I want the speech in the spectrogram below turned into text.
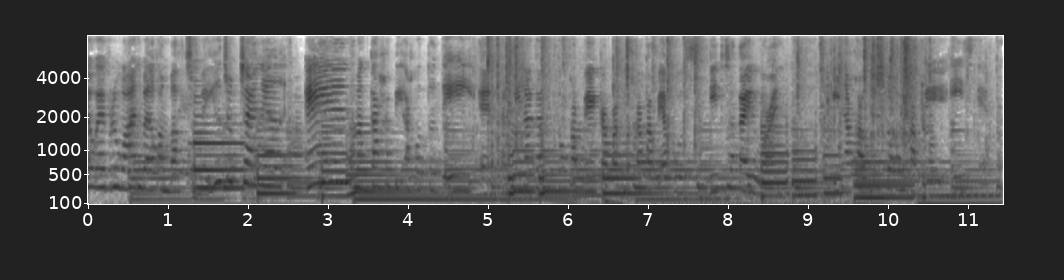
Hello everyone! Welcome back to my YouTube channel. And magkakape ako today. And ang ginagamit kong kape kapag magkakape ako dito sa Taiwan, pinaka-gusto kong kape is ito.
